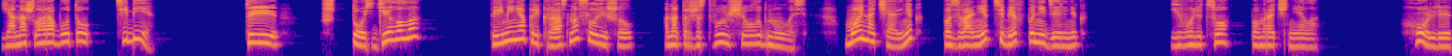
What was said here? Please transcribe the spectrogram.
«Я нашла работу тебе». «Ты что сделала?» «Ты меня прекрасно слышал», — она торжествующе улыбнулась. «Мой начальник позвонит тебе в понедельник». Его лицо помрачнело. Холли,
